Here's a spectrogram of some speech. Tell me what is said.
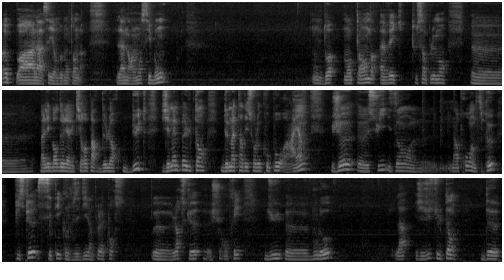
Hop, voilà, ça y est, on doit m'entendre là. Là, normalement, c'est bon. On doit m'entendre avec tout simplement euh, bah, les Bordelais qui repartent de leur but. J'ai même pas eu le temps de m'attarder sur le copo, rien. Je euh, suis en euh, impro un petit peu, puisque c'était, comme je vous ai dit, un peu la course lorsque je suis rentré du boulot. Là, j'ai juste eu le temps de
